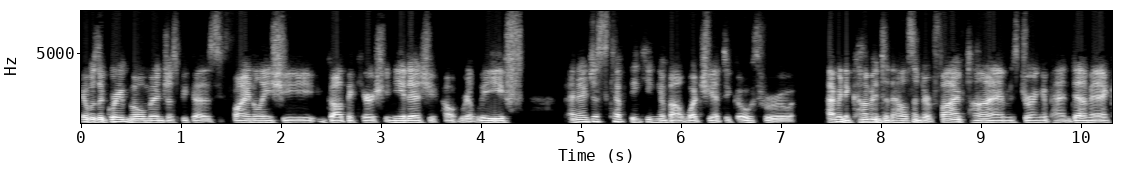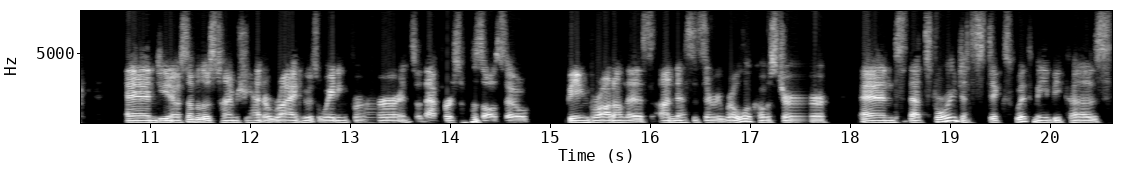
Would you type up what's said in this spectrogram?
it was a great moment just because finally she got the care she needed. She felt relief. And I just kept thinking about what she had to go through, having to come into the health center five times during a pandemic. And, you know, some of those times she had a ride who was waiting for her. And so that person was also being brought on this unnecessary roller coaster. And that story just sticks with me because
